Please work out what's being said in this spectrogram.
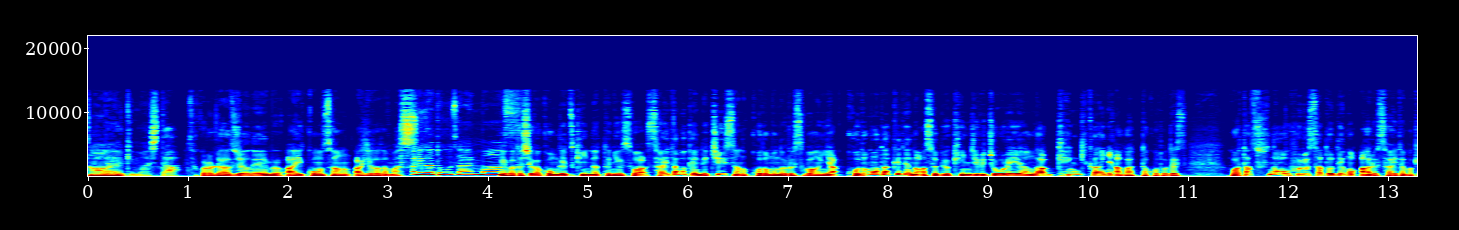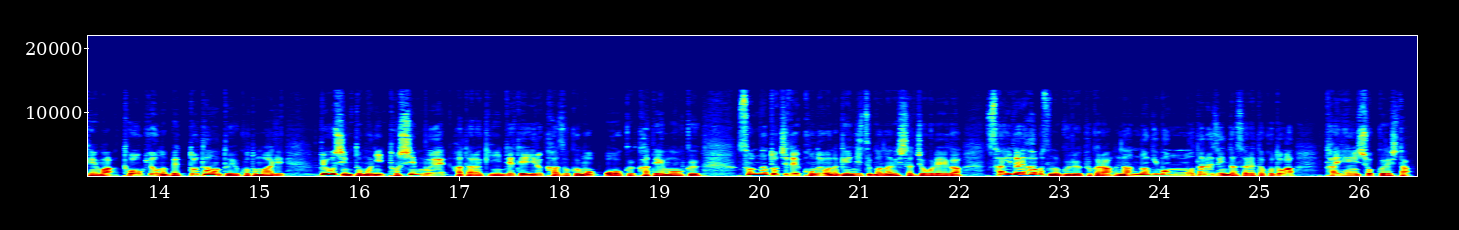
いただきました。それからラジオネームアイコンさんありがとうございますあ。りがとうございます。えー私が今月気になったニュースは、埼玉県で小さな子供の留守番や子供だけでの遊びを禁じる条例案が県議会に上がったことです。私のふるさとでもある埼玉県は東京のベッドタウンということもあり、両親ともに都心部へ働きに出ている家族も多く、家庭も多く、そんな土地でこのような現実離れした条例が最大派閥のグループから何の疑問も持たれずに出されたことが大変ショックでした。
